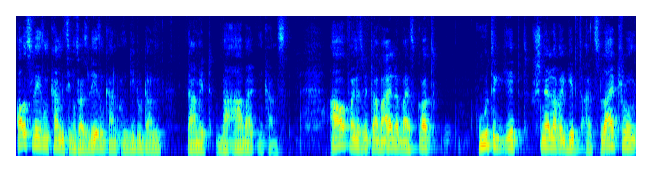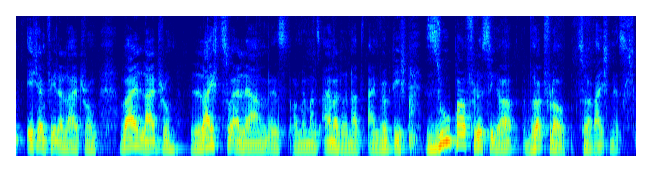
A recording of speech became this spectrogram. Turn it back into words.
auslesen kann bzw. lesen kann und die du dann damit bearbeiten kannst. Auch wenn es mittlerweile, weiß Gott, gute gibt, schnellere gibt als Lightroom. Ich empfehle Lightroom, weil Lightroom leicht zu erlernen ist und wenn man es einmal drin hat, ein wirklich super flüssiger Workflow zu erreichen ist.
